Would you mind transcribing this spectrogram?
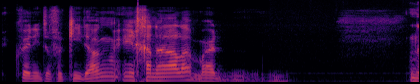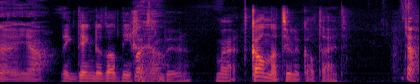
Ik weet niet of we Kidang in gaan halen, maar Nee, ja. ik denk dat dat niet Nou gaat ja. gebeuren. Maar het kan natuurlijk altijd. Ja.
